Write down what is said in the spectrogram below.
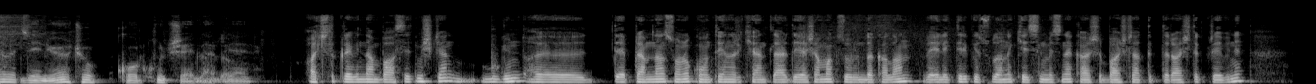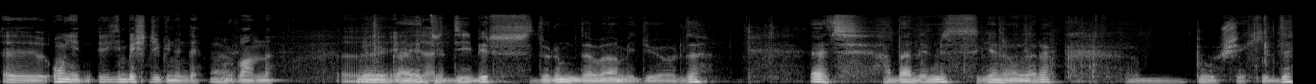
evet. deniyor. Çok korkunç şeyler yani. Açlık grevinden bahsetmişken bugün e, depremden sonra konteyner kentlerde yaşamak zorunda kalan ve elektrik ve sularının kesilmesine karşı başlattıkları açlık grevinin e, 17 25. gününde evet. Vanlı ve gayet yani. ciddi bir durum devam ediyor orada. Evet haberlerimiz genel olarak bu şekilde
